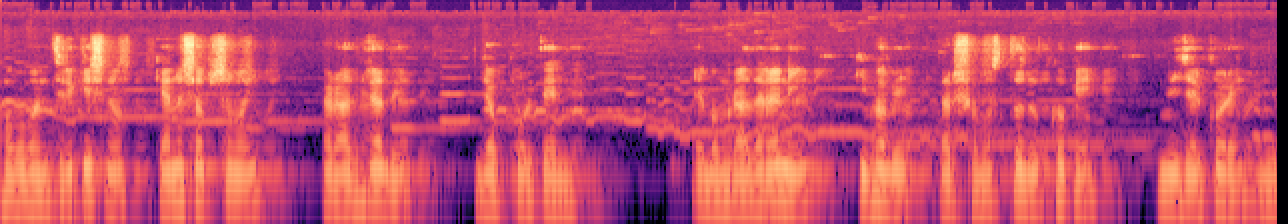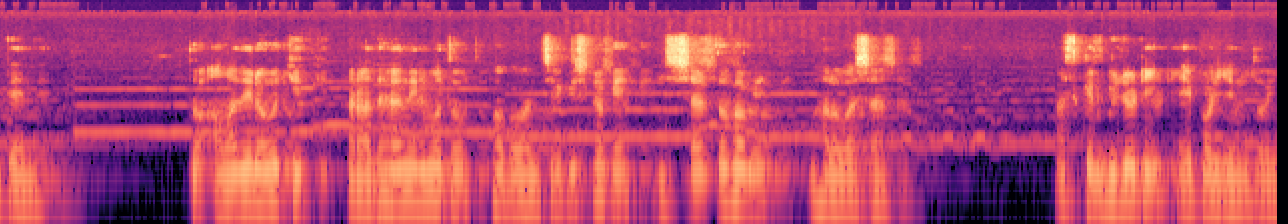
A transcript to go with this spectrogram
ভগবান শ্রীকৃষ্ণ কেন সবসময় রাধে রাধে জপ করতেন এবং রাধারানী কীভাবে তার সমস্ত দুঃখকে নিজের করে নিতেন। তো আমাদেরও উচিত রাধারানীর মতো ভগবান শ্রীকৃষ্ণকে নিঃস্বার্থভাবে ভালোবাসা। আজকের ভিডিওটি এই পর্যন্তই।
